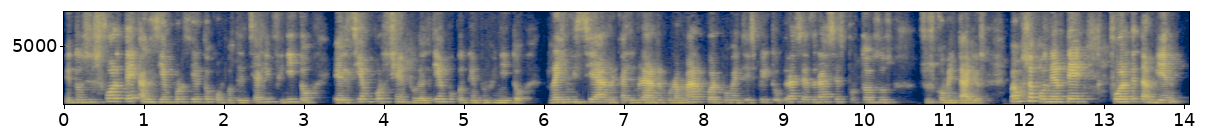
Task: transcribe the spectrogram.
Entonces, fuerte al 100% con potencial infinito, el 100% del tiempo con tiempo infinito, reiniciar, recalibrar, reprogramar cuerpo, mente y espíritu. Gracias, gracias por todos sus, sus comentarios. Vamos a ponerte fuerte también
